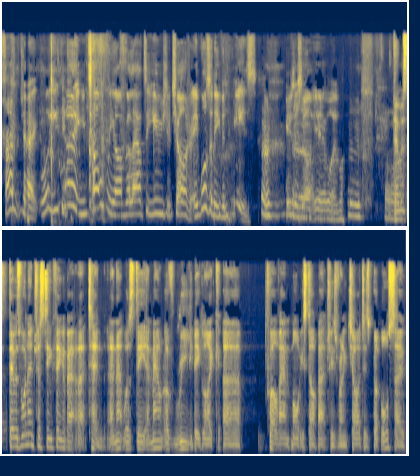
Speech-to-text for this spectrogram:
sake, Jack, what are you doing? You told me I'm allowed to use your charger. It wasn't even his." He was just like, "Yeah, whatever." There was there was one interesting thing about that tent, and that was the amount of really big, like uh, twelve amp Multistar batteries running charges, but also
